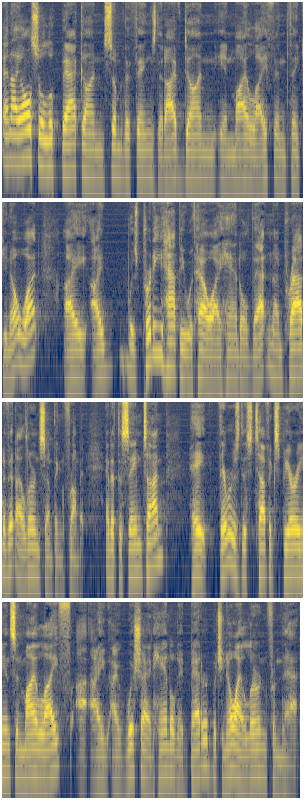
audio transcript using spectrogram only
And I also look back on some of the things that I've done in my life and think, you know what? I, I was pretty happy with how I handled that, and I'm proud of it. I learned something from it. And at the same time, hey, there was this tough experience in my life. I, I, I wish I had handled it better, but you know, I learned from that.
